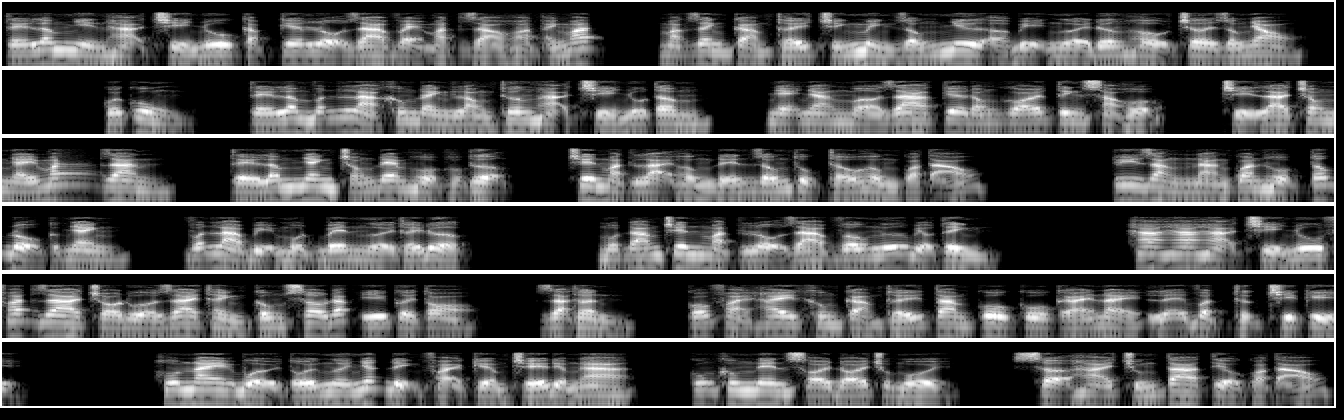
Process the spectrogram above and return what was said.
Tề lâm nhìn hạ chỉ nhu cặp kia lộ ra vẻ mặt rảo hoạt ánh mắt, mặc danh cảm thấy chính mình giống như ở bị người đương hầu chơi giống nhau. Cuối cùng, tề lâm vẫn là không đành lòng thương hạ chỉ nhu tâm, nhẹ nhàng mở ra kia đóng gói tinh xảo hộp, chỉ là trong nháy mắt gian, tề lâm nhanh chóng đem hộp hộp thượng, trên mặt lại hồng đến giống thục thấu hồng quả táo. Tuy rằng nàng quan hộp tốc độ cực nhanh, vẫn là bị một bên người thấy được. Một đám trên mặt lộ ra vô ngữ biểu tình. Ha ha hạ chỉ nhu phát ra trò đùa dai thành công sau đắc ý cười to, dạ thần, có phải hay không cảm thấy tam cô cô cái này lễ vật thực chi kỷ. Hôm nay buổi tối ngươi nhất định phải kiềm chế điểm Nga, cũng không nên sói đói chụp mồi, sợ hãi chúng ta tiểu quả táo.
